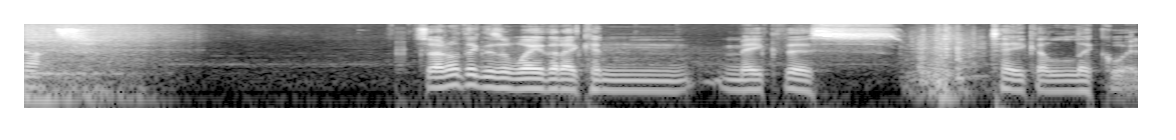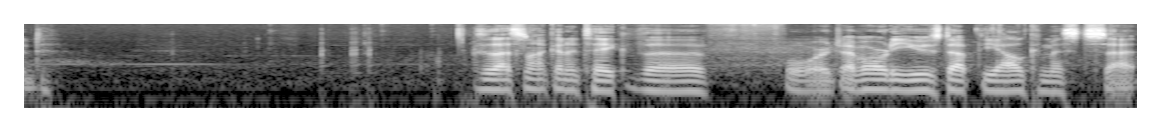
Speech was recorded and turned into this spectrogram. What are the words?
nuts. So I don't think there's a way that I can make this take a liquid. So that's not going to take the forge. I've already used up the alchemist set.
